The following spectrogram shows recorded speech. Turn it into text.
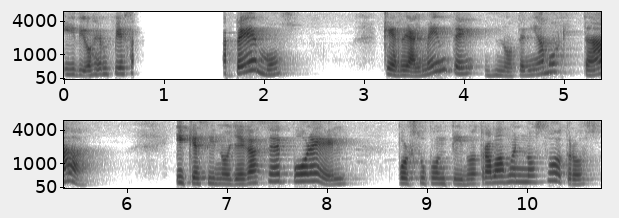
y Dios empieza a... vemos que realmente no teníamos nada y que si no llega a ser por Él, por su continuo trabajo en nosotros,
